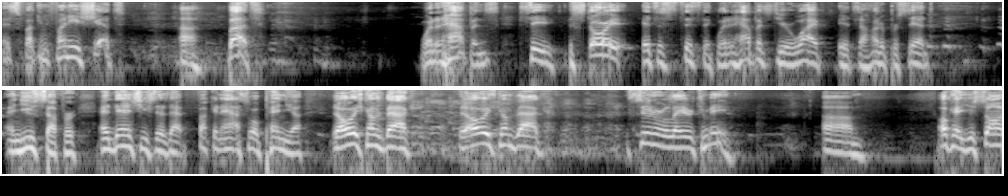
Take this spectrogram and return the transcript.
It's fucking funny as shit. Uh, but when it happens, see the story. It's a statistic. When it happens to your wife, it's hundred percent, and you suffer. And then she says that fucking asshole Peña. It always comes back. It always comes back sooner or later to me. Um, Okay, you saw,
